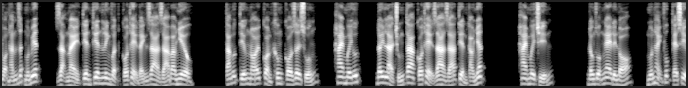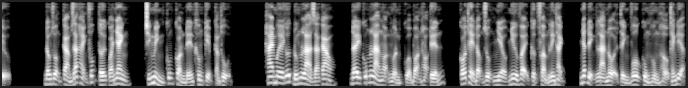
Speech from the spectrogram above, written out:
bọn hắn rất muốn biết, dạng này tiên thiên linh vật có thể đánh ra giá bao nhiêu. Tám ước tiếng nói còn không có rơi xuống, hai mươi ước đây là chúng ta có thể ra giá tiền cao nhất. Hai mươi chín. Đồng ruộng nghe đến đó, muốn hạnh phúc té xịu đồng ruộng cảm giác hạnh phúc tới quá nhanh, chính mình cũng còn đến không kịp cảm thụ. Hai mươi ước đúng là giá cao, đây cũng là ngọn nguồn của bọn họ tuyến, có thể động dụng nhiều như vậy cực phẩm linh thạch, nhất định là nội tình vô cùng hùng hậu thánh địa.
